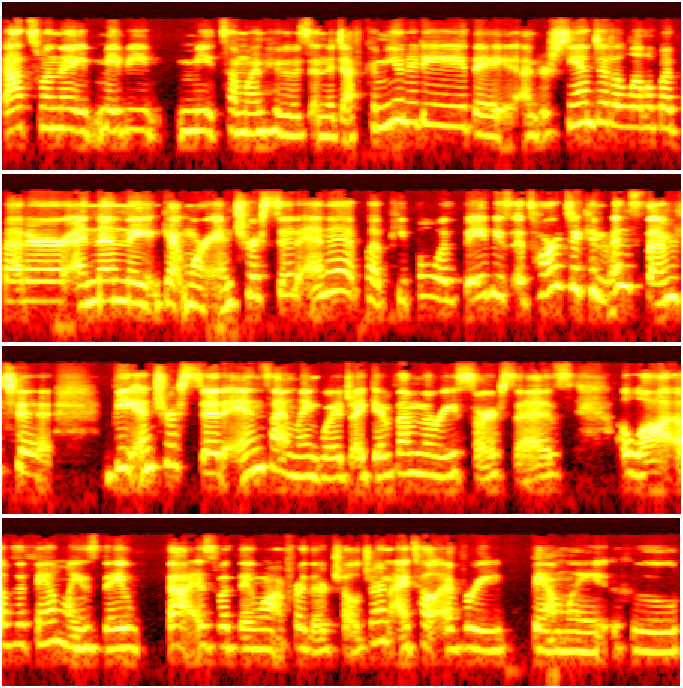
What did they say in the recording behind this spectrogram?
that's when they maybe meet someone who's in the deaf community, they understand it a little bit better, and then they get more interested in it. But people with babies, it's hard to convince them to be interested in sign language. I give them the resources. A lot of the families, they that is what they want for their children. I tell every family who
